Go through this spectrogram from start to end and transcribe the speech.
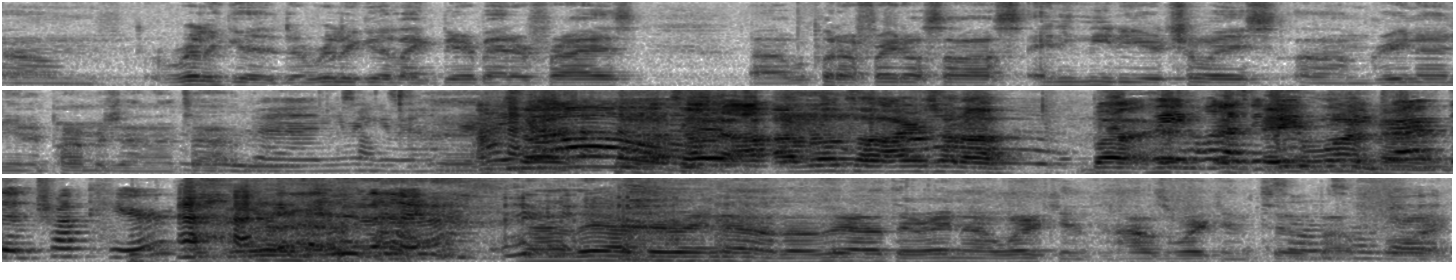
um, really good. They're really good, like beer batter fries. Uh, we put Alfredo sauce, any meat of your choice, um, green onion and parmesan on top. Man, you're making me hungry. I Tell- know. Tell I, I real talk. I ain't trying to, but Wait, it's, hold on. Did you, A1, did you man. drive the truck here? no, they're out there right now. Though they're out there right now working. I was working till about so four.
